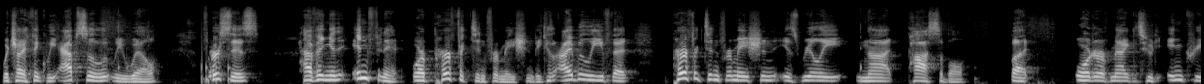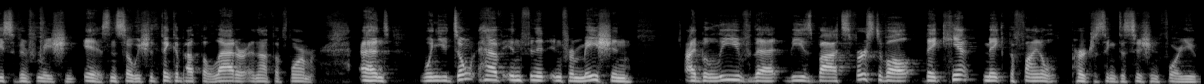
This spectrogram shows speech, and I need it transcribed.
which I think we absolutely will, versus having an infinite or perfect information, because I believe that perfect information is really not possible, but order of magnitude increase of information is. And so we should think about the latter and not the former. And when you don't have infinite information, I believe that these bots, first of all, they can't make the final purchasing decision for you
